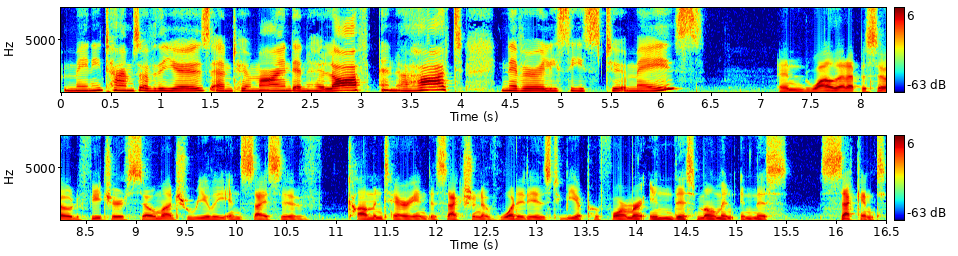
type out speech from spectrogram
many times over the years, and her mind and her laugh and her heart never really ceased to amaze. And while that episode features so much really incisive commentary and dissection of what it is to be a performer in this moment, in this second,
